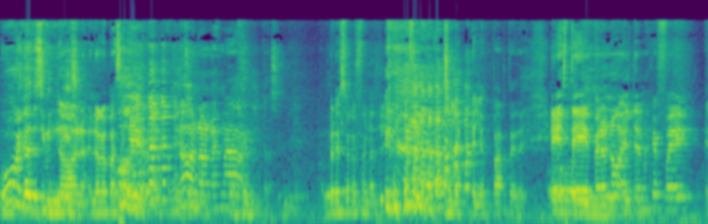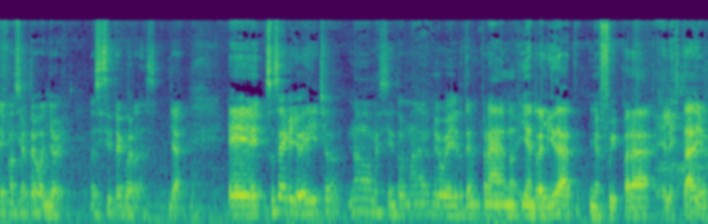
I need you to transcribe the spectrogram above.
Uy, no, sí me No, no, lo que pasa es que. No, no, no es nada. Ver. Pero eso no fue nativo. ella, ella es parte de. Este, Oye. pero no, el tema es que fue el concierto de Bon Jovi. No sé si te acuerdas. Ya. Eh, sucede que yo he dicho, no, me siento mal, me voy a ir temprano. Y en realidad me fui para el estadio.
